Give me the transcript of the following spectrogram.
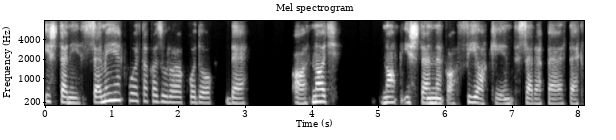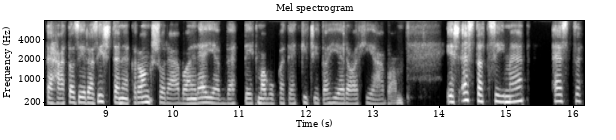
isteni személyek voltak az uralkodók, de a nagy napistennek a fiaként szerepeltek, tehát azért az istenek rangsorában lejjebb vették magukat egy kicsit a hierarchiában. És ezt a címet, ezt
